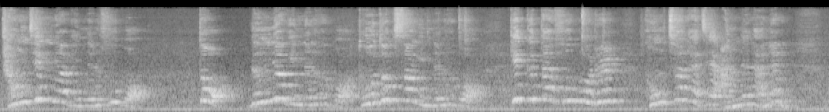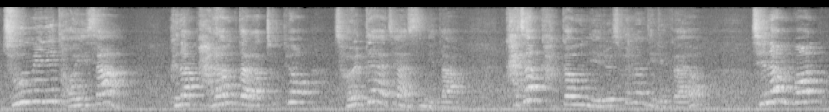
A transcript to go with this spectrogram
경쟁력 있는 후보 또 능력 있는 후보 도덕성 있는 후보 깨끗한 후보를 공천하지 않는 한은 주민이 더 이상 그냥 바람 따라 투표 절대 하지 않습니다. 가장 가까운 예를 설명드릴까요? 지난번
